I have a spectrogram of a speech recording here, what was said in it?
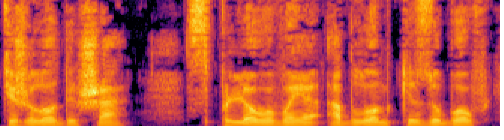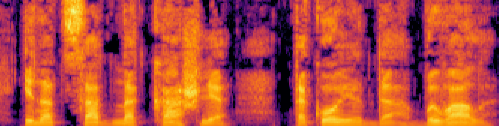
тяжело дыша, сплевывая обломки зубов и надсадно кашля. Такое, да, бывало.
